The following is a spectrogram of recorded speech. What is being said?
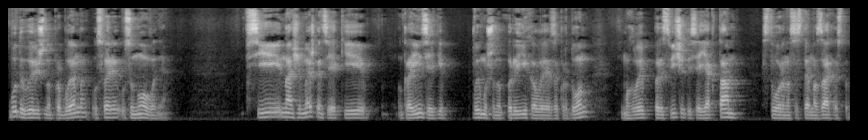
буде вирішено проблеми у сфері усиновлення. Всі наші мешканці, які українці, які вимушено переїхали за кордон, могли пересвідчитися, як там створена система захисту.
